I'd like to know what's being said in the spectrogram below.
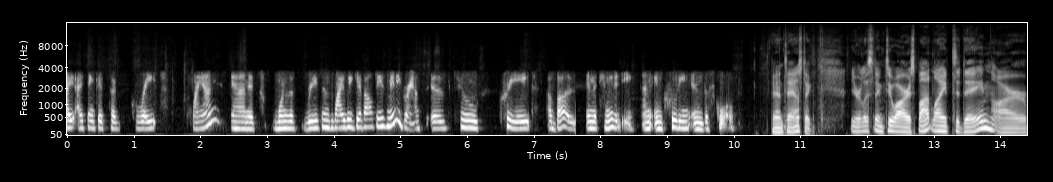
I, I think it's a great plan, and it's one of the reasons why we give out these mini grants is to create a buzz in the community and including in the schools. Fantastic. You're listening to our spotlight today, our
